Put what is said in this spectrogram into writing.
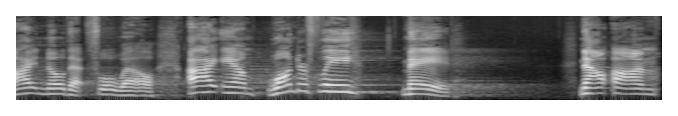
I know that full well. I am wonderfully made. Now, um,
